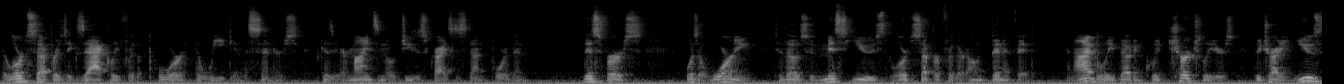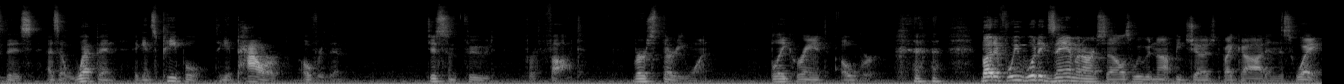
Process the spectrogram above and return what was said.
The Lord's Supper is exactly for the poor, the weak, and the sinners because it reminds them of what Jesus Christ has done for them. This verse was a warning to those who misuse the Lord's Supper for their own benefit. And I believe that would include church leaders who try to use this as a weapon against people to get power over them. Just some food for thought. Verse 31. Blake rant over. but if we would examine ourselves, we would not be judged by God in this way.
